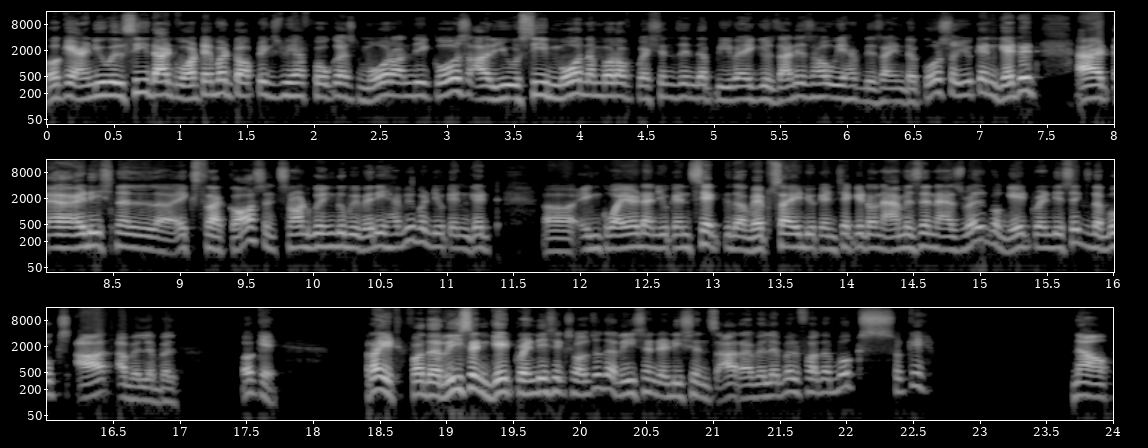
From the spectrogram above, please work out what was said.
Okay and you will see that whatever topics we have focused more on the course or you see more number of questions in the pyqs that is how we have designed the course. So you can get it at uh, additional uh, extra cost. It's not going to be very heavy but you can get uh, inquired and you can check the website. You can check it on amazon as well for gate 26 the books are available. Okay right. For the recent gate 26 also the recent editions are available for the books. Okay. Now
